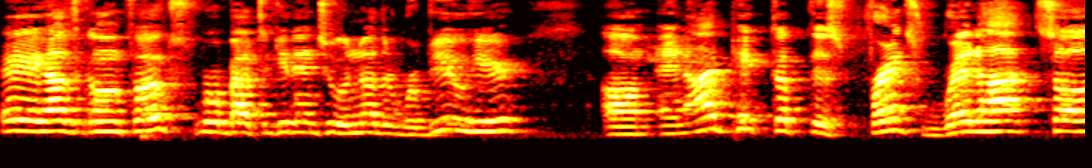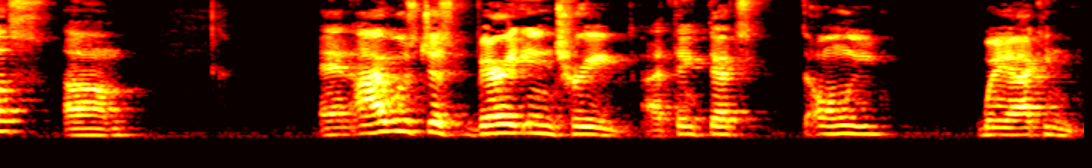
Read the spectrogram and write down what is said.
Hey, how's it going, folks? We're about to get into another review here. Um, and I picked up this Frank's Red Hot sauce. Um, and I was just very intrigued. I think that's the only way I can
